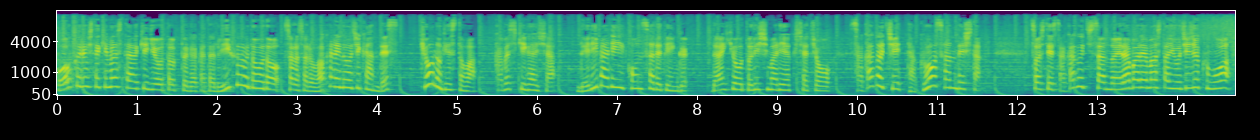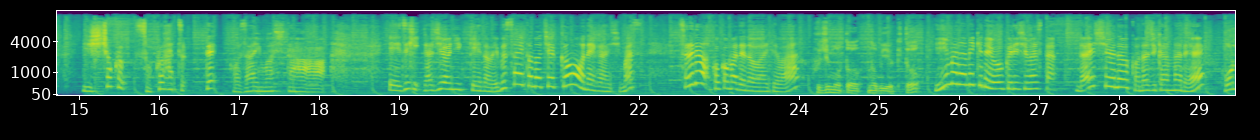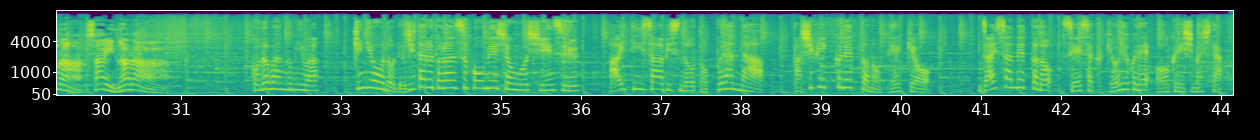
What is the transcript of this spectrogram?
お送りしてきました企業トップが語る威風堂々。そろそろお別れのお時間です。今日のゲストは株式会社デリバリーコンサルティング代表取締役社長坂口拓夫さんでした。そして坂口さんの選ばれました四字熟語は一触即発でございました、えーぜひラジオ日経のウェブサイトのチェックをお願いします。それではここまでのお相手は藤本信之と、飯村美希でお送りしました来週のこの時間までほな、さいなら。この番組は企業のデジタルトランスフォーメーションを支援する IT サービスのトップランナーパシフィックネットの提供財産ネットの制作協力でお送りしました。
